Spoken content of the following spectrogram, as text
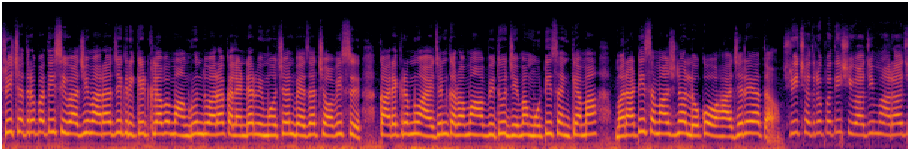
શ્રી છત્રપતિ શિવાજી મહારાજ ક્રિકેટ ક્લબ માંગરૂન દ્વારા કેલેન્ડર વિમોચન બે હજાર ચોવીસ કાર્યક્રમનું આયોજન કરવામાં આવ્યું હતું, જેમાં મોટી સંખ્યામાં મરાઠી સમાજના લોકો હાજર રહ્યા હતા. શ્રી છત્રપતિ શિવાજી મહારાજ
